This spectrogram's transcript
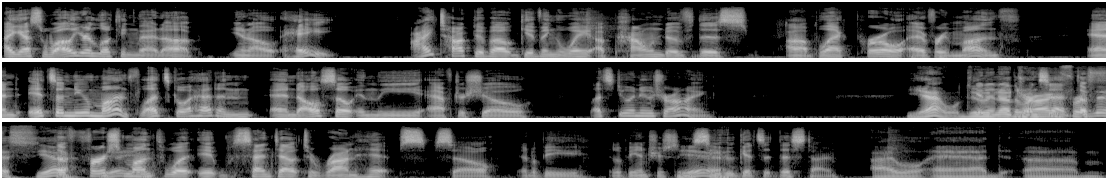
I guess while you're looking that up, you know, hey, I talked about giving away a pound of this uh, Black Pearl every month, and it's a new month. Let's go ahead and and also in the after show, let's do a new drawing. Yeah. We'll do Get a new another one drawing sent. for The this. Yeah. the first yeah, yeah. month, what it sent out to Ron Hips, so it'll be it'll be interesting to see who gets it this time. I will add. Um,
